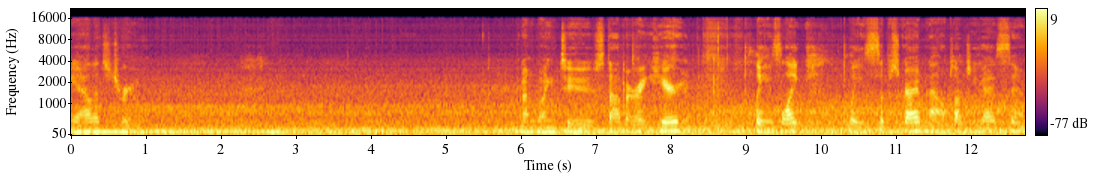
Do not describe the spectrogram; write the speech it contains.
yeah, that's true. But I'm going to stop it right here. Please like, please subscribe, I'll talk to you guys soon.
